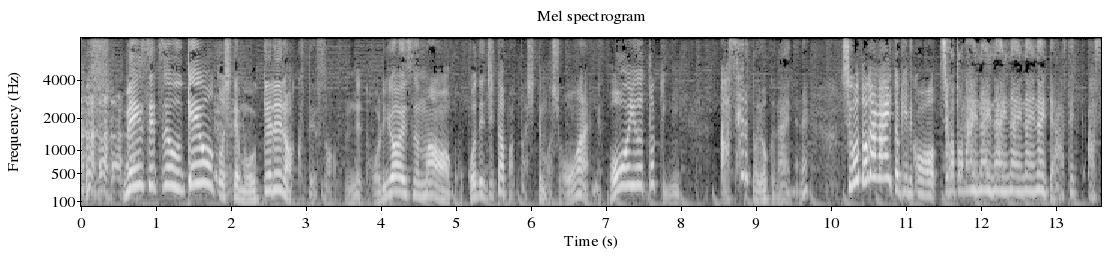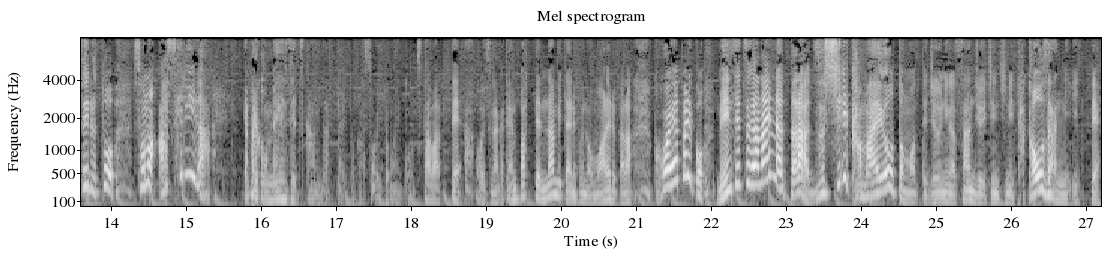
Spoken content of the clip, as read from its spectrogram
面接を受けようとしても受けれなくてさ。でとりあえずまあここでジタバタしてもしょうがないね。こういう時に焦ると良くないんだよね。仕事がない時にこう仕事ないないないないないないって焦るとその焦りがやっぱりこう面接官だったりとかそういうところにこう伝わってあこいつなんかテンパってんなみたいな風に思われるからここはやっぱりこう面接がないんだったらずっしり構えようと思って12月31日に高尾山に行って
